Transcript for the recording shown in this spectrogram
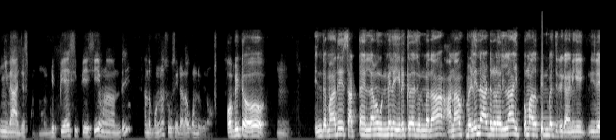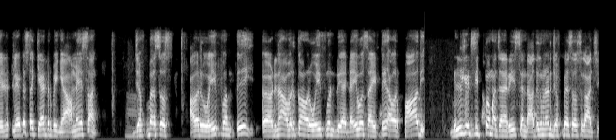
நீங்க தான் அட்ஜஸ்ட் பண்ணணும். இப்படி பேசி பேசி இவனை வந்து அந்த பொண்ணை சூசைட் அளவு கொண்டு போயிடும் ஒபிட்டோ இந்த மாதிரி சட்டம் எல்லாமே உண்மையில இருக்கிறது உண்மைதான். ஆனா வெளிநாட்டுகள் எல்லாம் இப்பவும் அதை பின்பற்றிட்டு இருக்காங்க நீங்க லேட்டஸ்டா கேட்டிருப்பீங்க. அமேசான் ஜெஃப் பெசோஸ் அவர் ஒய்ஃப் வந்து அப்படின்னா அவருக்கும் அவர் ஒய்ஃபுக்கும் டைவர்ஸ் ஆயிட்டு அவர் பாதி. பில்கேட்ஸ் இப்ப மச்சான் ரீசெண்ட் அதுக்கு முன்னாடி ஜெஃப் பெசோஸ்க்கு ஆச்சு.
